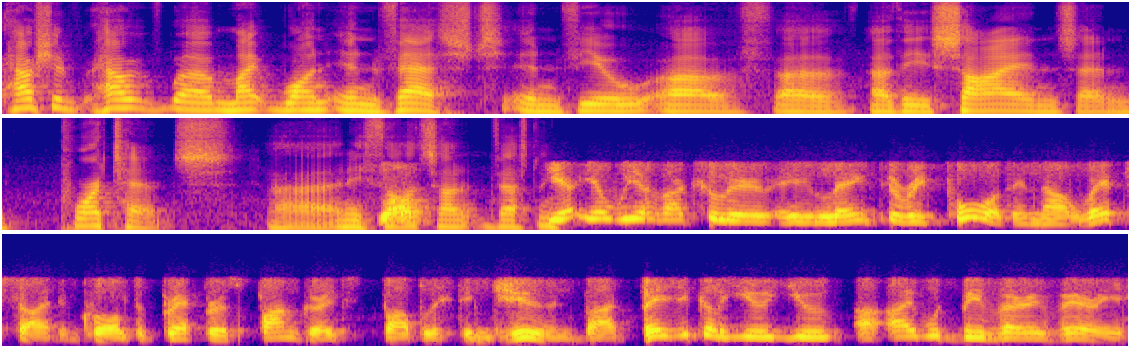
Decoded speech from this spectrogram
how should how uh, might one invest in view of uh, these signs and portents uh, any thoughts well, on investing? Yeah, yeah, we have actually a lengthy report in our website called the Prepper's Bunker. It's published in June. But basically, you, you, I would be very, very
